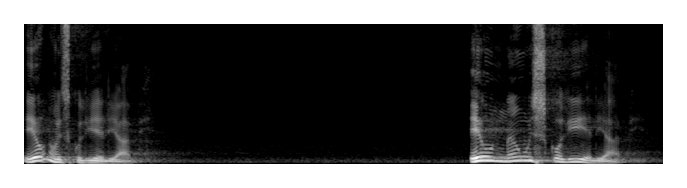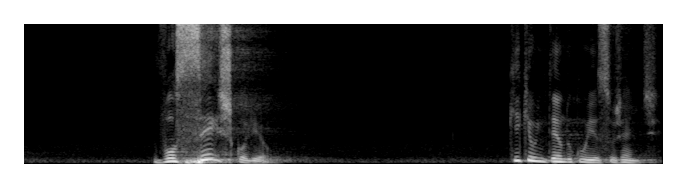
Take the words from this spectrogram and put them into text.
Eu não escolhi Eliabe. Eu não escolhi Eliabe. Você escolheu. O que, que eu entendo com isso, gente?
